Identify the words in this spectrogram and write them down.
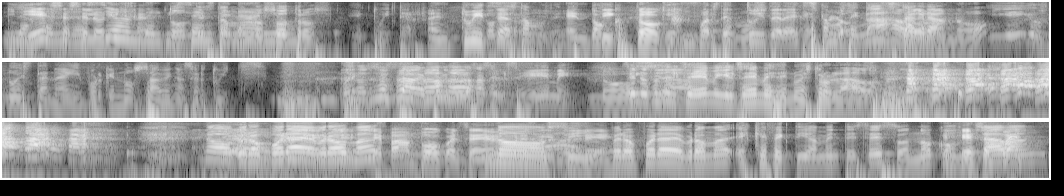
La Y ese es el origen. ¿Dónde estamos nosotros? En Twitter. En Twitter, ¿Dónde estamos? en TikTok. Qué fuerte Estamos- Twitter ha Estamos en Instagram, ¿no? Y ellos no están ahí porque no saben hacer tweets. Bueno, sí saben porque se los hace el CM. No se los hace el CM y el CM es de nuestro lado. no, pero fuera de bromas. Le, pagan poco al CM. No, pobrecito, sí, pero fuera de bromas, es que efectivamente es eso. No Es que contaban,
